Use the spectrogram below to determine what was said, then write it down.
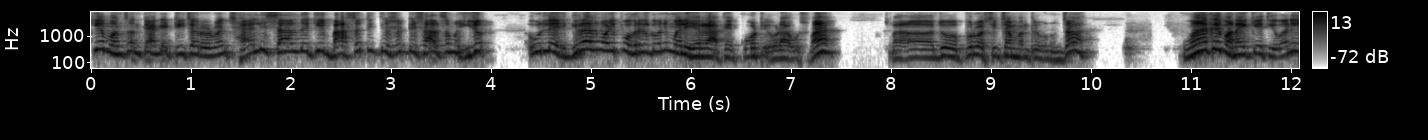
के भन्छन् त्यहाँकै टिचरहरू पनि छयालिस सालदेखि बासठी त्रिसठी सालसम्म हिजो उसले गिरिराजमणि पोखरेलको पनि मैले हेरिरहेको थिएँ कोर्ट एउटा उसमा। जो पूर्व शिक्षा मन्त्री हुनुहुन्छ उहाँकै भनाइ के थियो भने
